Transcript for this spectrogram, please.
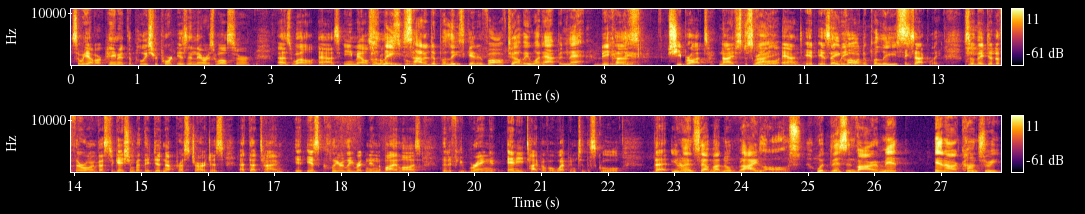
So we have our payment. The police report is in there as well, sir, as well as emails from the Police. How did the police get involved? Tell me what happened there. because There. She brought knives to school Right. and it is They illegal. called the police. Exactly. So they did a thorough investigation, but they did not press charges at that time. It is clearly written in the bylaws that if you bring any type of a weapon to the school, that You don't have to tell about no bylaws. With this environment in our country,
